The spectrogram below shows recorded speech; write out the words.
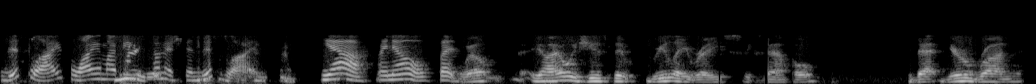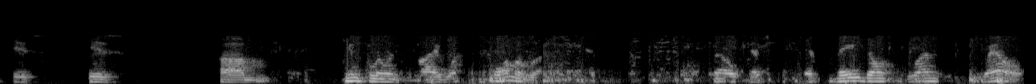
this life. Why am I being punished in this life? Yeah, I know, but Well, yeah, I always use the relay race example that your run is is um, influenced by what the former run is. So if if they don't run well,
